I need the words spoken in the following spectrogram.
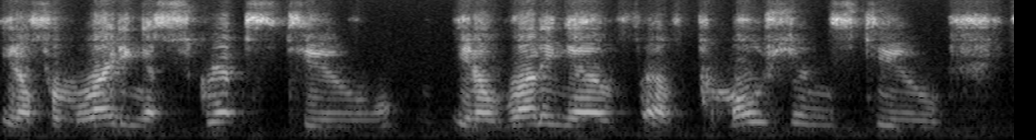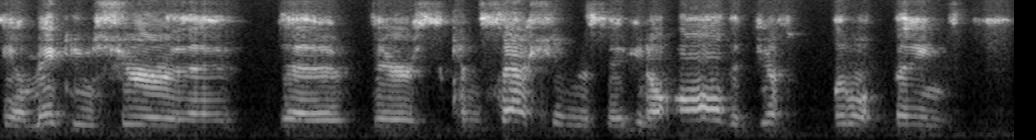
you know from writing a script to you know, running of, of promotions to, you know, making sure that the, there's concessions, that, you know, all the different little things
